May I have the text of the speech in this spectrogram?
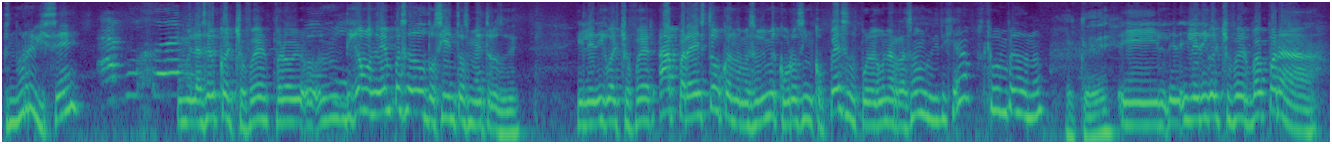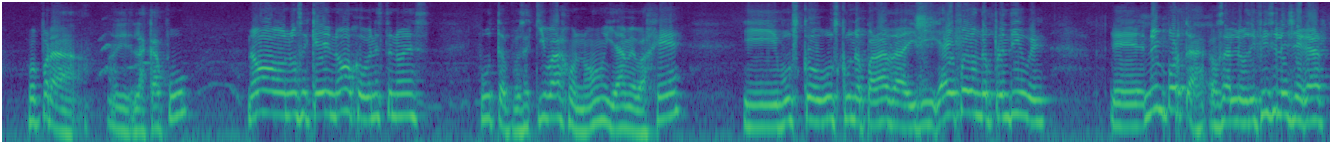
pues no revisé. Y me le acerco al chofer, pero digamos, habían pasado 200 metros, güey. Y le digo al chofer, ah, para esto cuando me subí me cobró 5 pesos por alguna razón, güey. Y dije, ah, pues qué buen pedo, ¿no? Ok. Y le, y le digo al chofer, va para, va para eh, la Capu. No, no sé qué, no, joven, este no es. Puta, pues aquí bajo, ¿no? Y ya me bajé y busco, busco una parada y di- ahí fue donde aprendí, güey. Eh, no importa, o sea, lo difícil es llegar.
